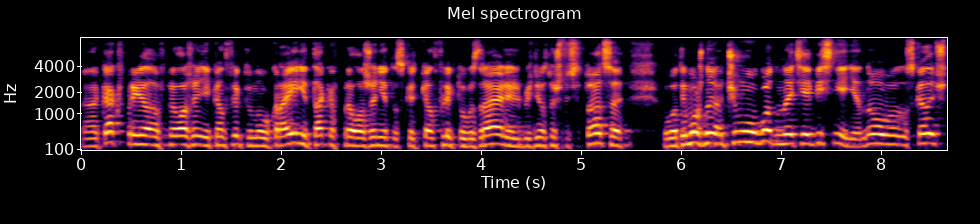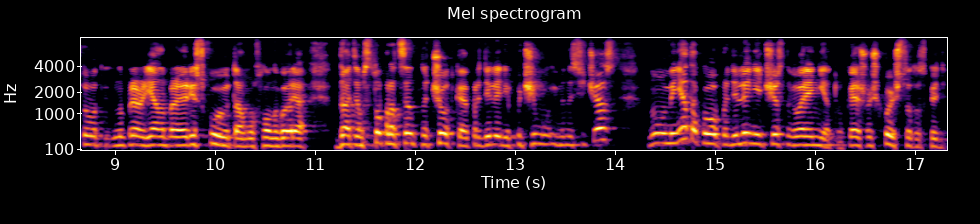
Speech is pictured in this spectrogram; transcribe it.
э, как в, при, в приложении к конфликту на Украине, так и в приложении, так сказать, к конфликту в Израиле или ближневосточной ситуации. Вот, и можно чему угодно найти объяснение. Но сказать, что вот, например, я, например, рискую там, условно говоря, дать им стопроцентно четкое определение, почему именно сейчас, но у меня такого определения, честно говоря, нету. Конечно, очень хочется, так сказать,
